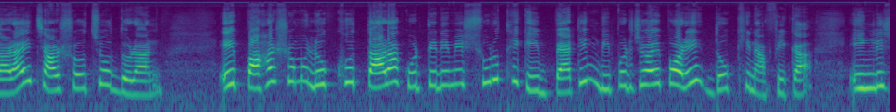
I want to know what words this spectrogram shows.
দাঁড়ায় চারশো চোদ্দ রান। এই পাহাড়সম লক্ষ্য তাড়া করতে নেমে শুরু থেকেই ব্যাটিং বিপর্যয়ে পড়ে দক্ষিণ আফ্রিকা। ইংলিশ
